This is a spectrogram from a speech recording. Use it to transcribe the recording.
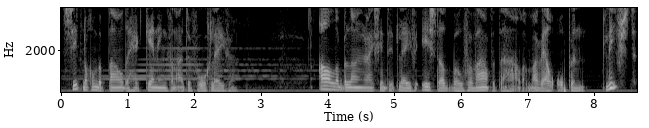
zit nog een bepaalde herkenning vanuit een vorig leven allerbelangrijkste in dit leven is dat boven water te halen. Maar wel op een liefst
